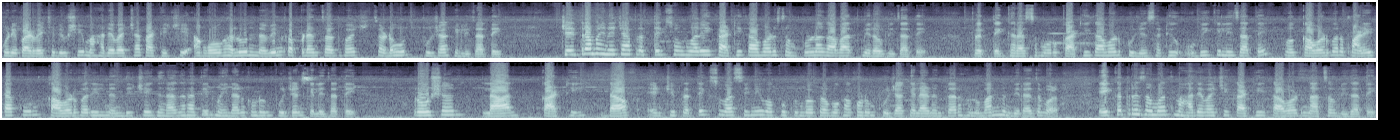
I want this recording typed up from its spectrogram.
गुढीपाडव्याच्या दिवशी महादेवाच्या काठीची आंघोळ घालून नवीन कपड्यांचा ध्वज चढवून पूजा केली जाते. चैत्र महिन्याच्या प्रत्येक सोमवारी काठी कावड संपूर्ण गावात मिरवली जाते. प्रत्येक घरासमोर काठी कावड पूजेसाठी उभी केली जाते व कावडवर पाणी टाकून कावडवरील नंदीचे घराघरातील महिलांकडून पूजन केले जाते. रोशन लाल काठी डाफ यांची प्रत्येक सुवासिनी व कुटुंब प्रमुखाकडून पूजा केल्यानंतर हनुमान मंदिराजवळ एकत्र जमत महादेवाची काठी कावड नाचवली जाते.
